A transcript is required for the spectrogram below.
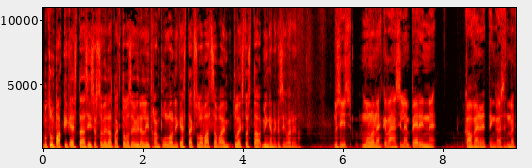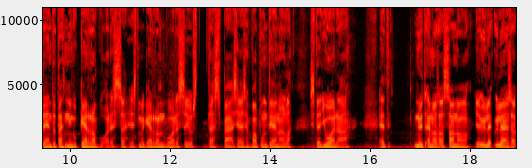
Mutta sun pakki kestää siis, jos sä vedät vaikka tuollaisen yhden litran pullon, niin kestääkö sulla vatsa vai tuleeko tuosta minkä näköisiä oireita? No siis, mulla on ehkä vähän silleen perinne kavereiden kanssa, että mä teen tätä niinku kerran vuodessa. Ja sitten mä kerran vuodessa just tässä pääsiäisen vapun tienoilla sitä juodaan. Et nyt en osaa sanoa, ja yle, yleensä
